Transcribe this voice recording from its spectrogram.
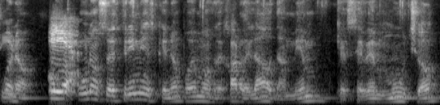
Bueno, unos streamings que no podemos dejar de lado también, que se ven mucho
